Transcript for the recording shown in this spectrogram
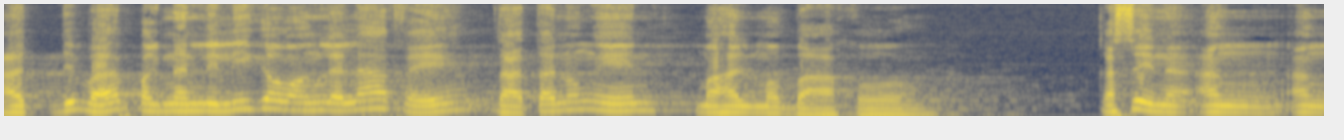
At di ba, pag nanliligaw ang lalaki, tatanungin, mahal mo ba ako? Kasi na, ang, ang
